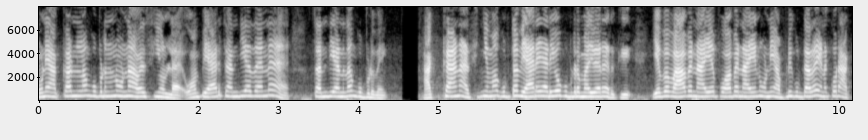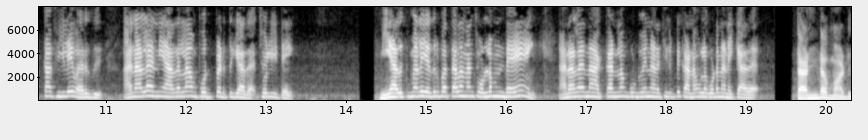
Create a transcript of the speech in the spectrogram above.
உன்னை அக்கான்லாம் கூப்பிடணும்னு ஒன்றும் அவசியம் இல்லை. உன் பேர் சந்தியா தானே? சந்தியான்னு தான் கூப்பிடுவேன். அக்கான்னு அசிங்கமாக கூப்பிட்டா வேற யாரையோ கூப்பிடுற மாதிரி வேற இருக்கு எப்போ வாவ நாயே போவ நாயன்னு உன்னை அப்படி கூப்பிட்டாதான் எனக்கு ஒரு அக்கா ஃபீலே வருது. அதனால் நீ அதெல்லாம் பொருட்படுத்திக்காத. சொல்லிட்டேன். நீ அதுக்கு மேலே எதிர்பார்த்தாலும் நான் சொல்ல முடியேன் அதனால நான் அக்கான்லாம் கூப்பிடுவேன்னு நினச்சிக்கிட்டு கனவுல கூட நினைக்காத. தண்ட மாடு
